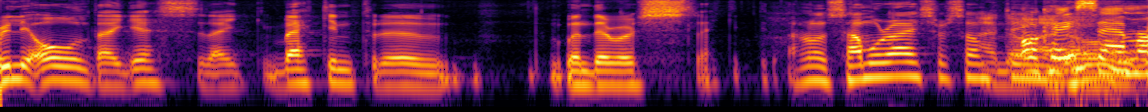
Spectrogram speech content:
really old. I guess like back into the when there was like I don't know samurais or something. Okay, I know. samurai.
